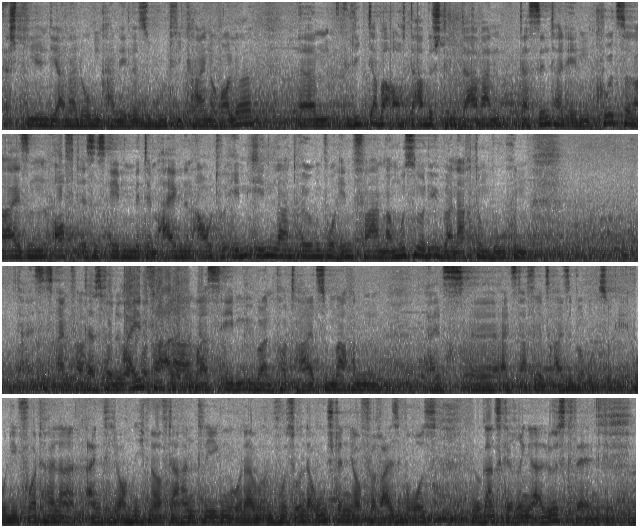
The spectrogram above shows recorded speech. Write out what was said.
da spielen die analogen Kanäle so gut wie keine Rolle. Ähm, liegt aber auch da bestimmt daran, das sind halt eben kurze Reisen. Oft ist es eben mit dem eigenen Auto im Inland irgendwo hinfahren. Man muss nur die Übernachtung buchen. Da ist es einfach das einfacher, das eben über ein Portal zu machen als, äh, als dafür ins Reisebüro zu gehen. Wo die Vorteile eigentlich auch nicht mehr auf der Hand liegen oder wo es unter Umständen auch für Reisebüros nur ganz geringe Erlösquellen gibt. Ne?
